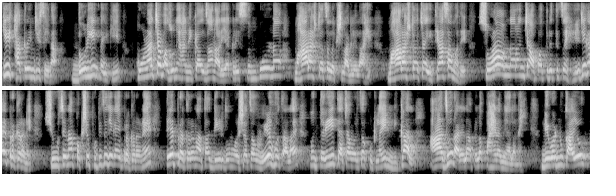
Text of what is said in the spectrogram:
की ठाकरेंची सेना? दोन्ही पैकी कोणाच्या बाजूने हा निकाल जाणार याकडे संपूर्ण महाराष्ट्राचं लक्ष लागलेलं आहे. महाराष्ट्राच्या इतिहासामध्ये सोळा आमदारांच्या अपात्रतेचं हे जे काही प्रकरण आहे शिवसेना पक्षफुटीचं जे काही प्रकरण आहे ते प्रकरण आता दीड दोन वर्षाचा वेळ होत आलाय पण तरीही त्याच्यावरचा कुठलाही निकाल आजवर आलेला आपल्याला पाहायला मिळाला नाही. निवडणूक आयोग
